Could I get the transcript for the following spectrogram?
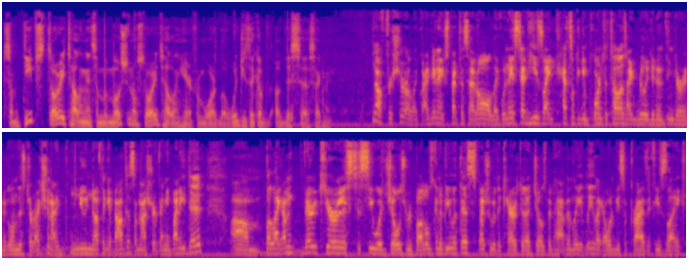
some deep storytelling and some emotional storytelling here from Wardlow. What do you think of, of this uh, segment? No, for sure. Like I didn't expect this at all. Like when they said he's like had something important to tell us, I really didn't think they were going to go in this direction. I knew nothing about this. I'm not sure if anybody did. Um, but like I'm very curious to see what Joe's rebuttal is going to be with this, especially with the character that Joe's been having lately. Like I wouldn't be surprised if he's like,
